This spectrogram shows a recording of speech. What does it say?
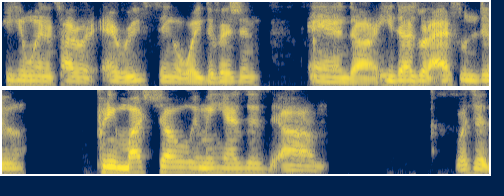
he can win a title in every single weight division. And uh, he does what I asked him to do. Pretty much so. I mean, he has his, um, what's it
